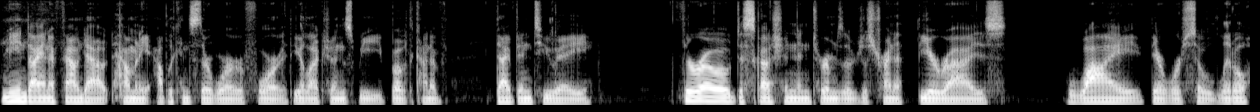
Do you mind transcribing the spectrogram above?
me and Diana found out how many applicants there were for the elections, we both kind of dived into a thorough discussion in terms of just trying to theorize why there were so little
